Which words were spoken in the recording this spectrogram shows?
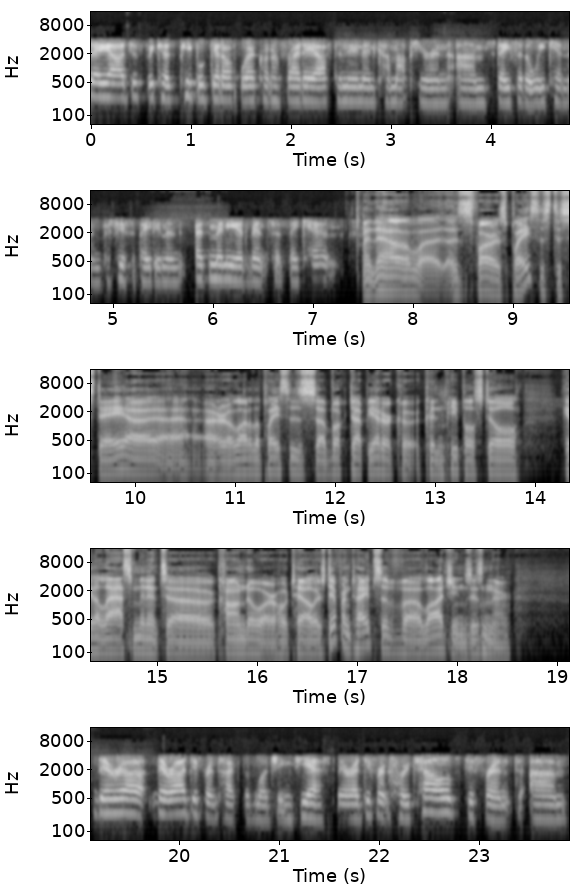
They are just because people get off work on a Friday afternoon and come up here and um, stay for the weekend and participate in as many events as they can. And now, uh, as far as places to stay, uh, are a lot of the places uh, booked up yet, or co- can people still get a last minute uh, condo or hotel? There's different types of uh, lodgings, isn't there? There are there are different types of lodgings. Yes, there are different hotels, different um,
